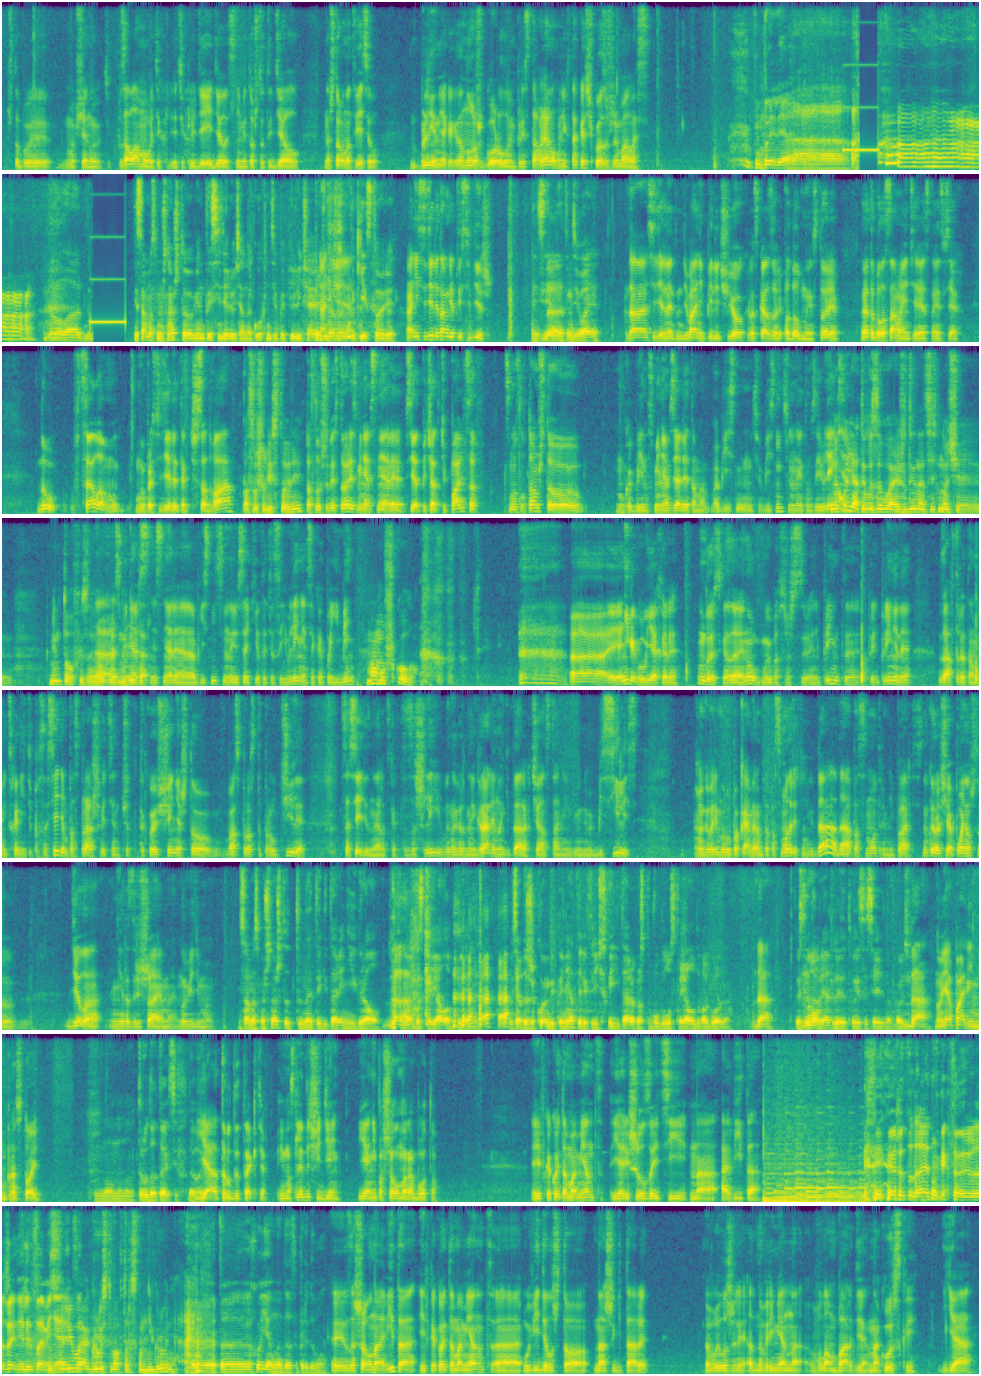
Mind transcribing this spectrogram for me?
чтобы ну, вообще, ну, типа, заламывать этих, этих людей и делать с ними то, что ты делал? На что он ответил, блин, я когда нож к горлу им приставлял, у них так очко сжималось. Бля. Да ладно. И самое смешное, что менты сидели у тебя на кухне, типа пили чай рассказывали такие истории. Они сидели там, где ты сидишь. Они сидели Да. на этом диване. Да, сидели на этом диване, пили чаек, рассказывали подобные истории. Но это было самое интересное из всех. Ну, в целом, мы просидели так часа два, Послушали истории. послушали истории, с меня сняли все отпечатки пальцев. Смысл в том, что, ну, как бы с меня взяли там объясни- ну, типа, объяснительные там заявления. Нахуя ты вызываешь в 12 ночи э, ментов из-за Э, С меня гитар? сня- сняли объяснительные всякие вот эти заявления, всякая поебень. Маму в школу. А, И они как бы уехали. Ну, то есть сказали, ну, мы ваше состояние принято, при- приняли. Завтра там и сходите по соседям поспрашивайте. Что-то такое ощущение, что вас просто проучили. Соседи, наверное, как-то зашли. Вы, наверное, играли на гитарах часто, они бесились. Мы говорим, ну вы по камерам-то посмотрите? Они говорят, да, да, посмотрим, не парьтесь. Ну, короче, я понял, что дело неразрешаемое. Ну, видимо, Самое смешное, что ты на этой гитаре не играл. Да. Она стояла, блин. У тебя даже комбика нет, электрическая гитара просто в углу стояла два года. да. То есть Но- это вряд ли твои соседи напротив. Да, но я парень непростой. Ну-ну-ну. True Detective, давай. Я true detective. И на следующий день я не пошел на работу. И в какой-то момент я решил зайти на Авито. Просто нравится, как твое выражение лица меняется. Заливая грусть в авторском негроне. Ну, Это охуенно, да, ты придумал. И Зашел на Авито и в какой-то момент э, увидел, что наши гитары выложили одновременно в ломбарде на Курской. Я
